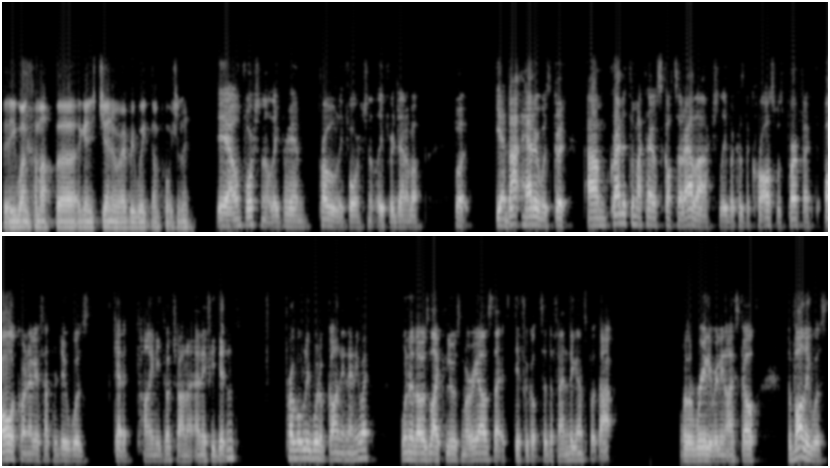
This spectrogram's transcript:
But he won't come up uh, against Genoa every week, unfortunately. Yeah, unfortunately for him, probably fortunately for Genova. But yeah, that header was good. Um, credit to Matteo Scozzarella actually because the cross was perfect. All Cornelius had to do was get a tiny touch on it, and if he didn't, probably would have gone in anyway. One of those like Luis Mariel's that it's difficult to defend against, but that was a really really nice goal. The volley was,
